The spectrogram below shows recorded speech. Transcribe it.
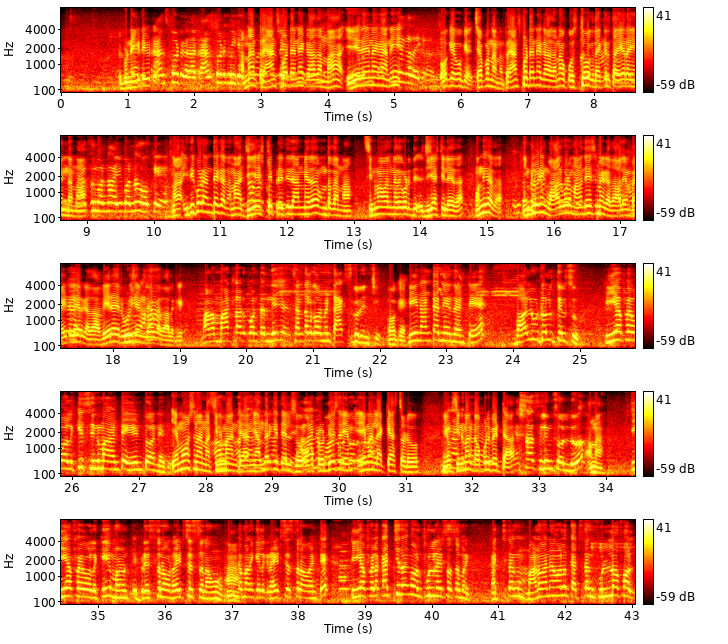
ఇప్పుడు నెగిటివ్ ట్రాన్స్పోర్ట్ కదా ట్రాన్స్పోర్ట్ మీకు అన్న ట్రాన్స్పోర్ట్ అనే కాదన్నా ఏదైనా కానీ కదా ఇక్కడ ఓకే ఓకే చెప్పండి అన్న. ట్రాన్స్పోర్ట్ అనే కాదన్నా ఒక వస్తువు ఒక దగ్గర తయారైందన్న. ఇది కూడా అంతే కదన్నా జిఎస్టీ ప్రతి దాని మీద ఉంటదన్న. సినిమా వాళ్ళ మీద కూడా జిఎస్టీ లేదా? ఉంది కదా. ఇంక్లూడింగ్ వాళ్ళు కూడా మన దేశమే కదా వాళ్ళు ఏం బయట లేరు కదా వేరే రూల్స్ ఏం లేవు కదా వాళ్ళకి. మనం మాట్లాడుకుంటుంది సెంట్రల్ గవర్నమెంట్ ట్యాక్స్ గురించి. ఓకే. నేనంటే ఏంటంటే బాలీవుడ్ వాళ్ళకి తెలుసు. టిఎఫ్ఐ వాళ్ళకి సినిమా అంటే ఏంటో అనేది. ఎమోషన్ అన్న సినిమా అంటే మీ అందరికీ తెలుసు. ఒక ప్రొడ్యూసర్ ఏమని లెక్కేస్తాడు? నేను ఒక సినిమాకి డబ్బులు పెట్టా? ఎక్స్ట్రా ఫిలిమ్స్ వాళ్ళు అన్న. టిఎఫ్ఐ వాళ్ళకి మనం ఇప్పుడు ఇస్తున్నాం రైట్స్ ఇస్తున్నాము. అంటే మనకి వీళ్ళకి రైట్స్ ఇస్తున్నాం అంటే టిఎఫ్ఐ లో ఖచ్చితంగా వాళ్ళు ఫుల్ రైట్స్ వస్తాయి మనకి. ఖచ్చితంగా మనం అనే వాళ్ళం ఖచ్చితంగా full of all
